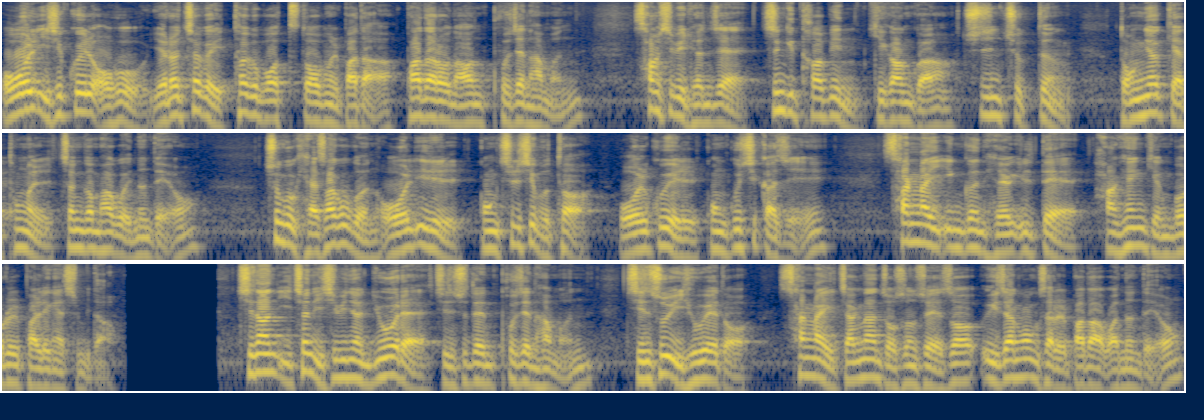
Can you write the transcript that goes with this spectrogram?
5월 29일 오후 여러 척의 터그보트 도움을 받아 바다로 나온 푸젠함은 30일 현재 증기 터빈 기관과 추진축 등 동력 개통을 점검하고 있는데요. 중국 해사국은 5월 1일 07시부터 5월 9일 09시까지 상하이 인근 해역 일대 항행 경보를 발령했습니다. 지난 2022년 6월에 진수된 푸젠함은 진수 이후에도 상하이 장난조선소에서 의장공사를 받아왔는데요.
